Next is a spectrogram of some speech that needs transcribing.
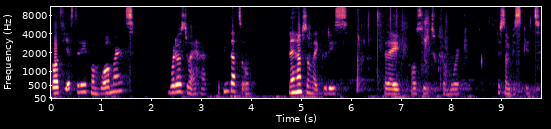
bought yesterday from Walmart. What else do I have? I think that's all. And I have some like goodies that I also took from work. Just some biscuits.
